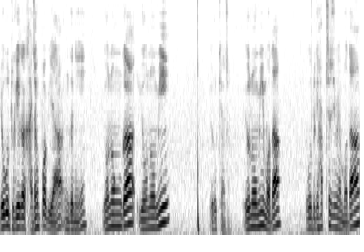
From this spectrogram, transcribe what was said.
요거 두 개가 가정법이야 은근히. 요 놈과 요 놈이 이렇게 하죠. 요 놈이 뭐다? 요거 두 개 합쳐지면 뭐다?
